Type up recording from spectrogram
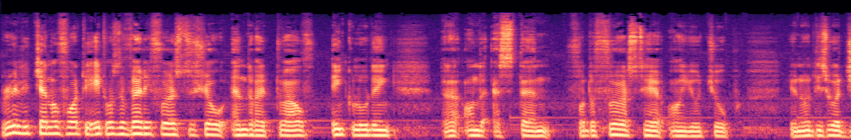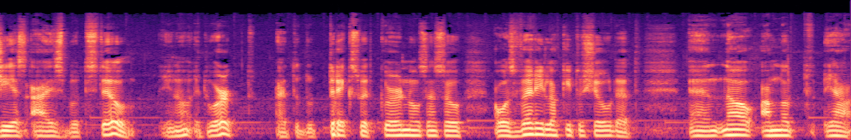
really, Channel 48 was the very first to show Android 12, including uh, on the S10 for the first here on YouTube. You know, these were GSIs, but still, you know, it worked. I had to do tricks with kernels and so I was very lucky to show that. And now I'm not, yeah,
